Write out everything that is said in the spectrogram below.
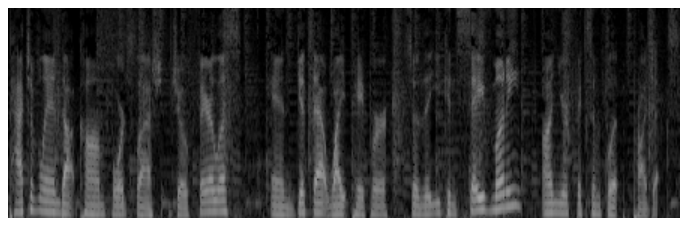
patchofland.com forward slash Joe Fairless and get that white paper so that you can save money on your fix and flip projects.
